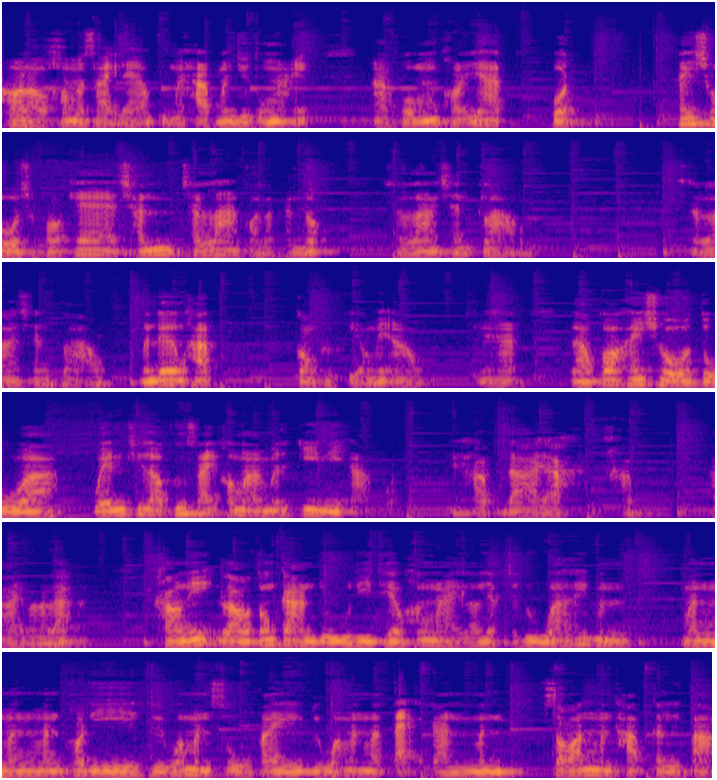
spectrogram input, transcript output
พอเราเข้ามาใส่แล้วถูกไหมครับ มันอยู่ตรงไหนอะผมขออนุญาตกด ให้โชว์เฉพาะแค่ชั้นชั้นล่างก่อนละกันเนาะชั้นล่างชั้นกล่าว ชั้นล่างชั้นกล่าว เหมือนเดิมครับ กล่องเขียวๆไม่เอานะฮะเราก็ให้โชว์ตัวเว้นที่เราเพิ่งใส่เข้ามาเมื่อกี้นี้อะกดนะครับได้ละนะครับได้มาละคราวนี้เราต้องการดูดีเทลข้างใน เราอยากจะดูว่าเฮ้ยมันมันมันมันพอดีหรือว่ามันสูงไปหรือว่ามันมาแตะกันมันซ้อนมันทับกันหรือเปล่า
